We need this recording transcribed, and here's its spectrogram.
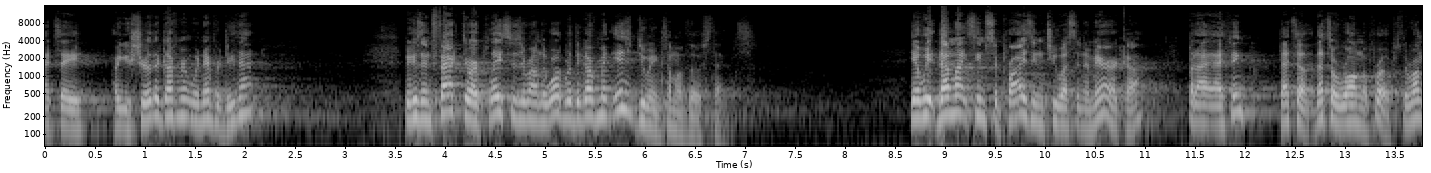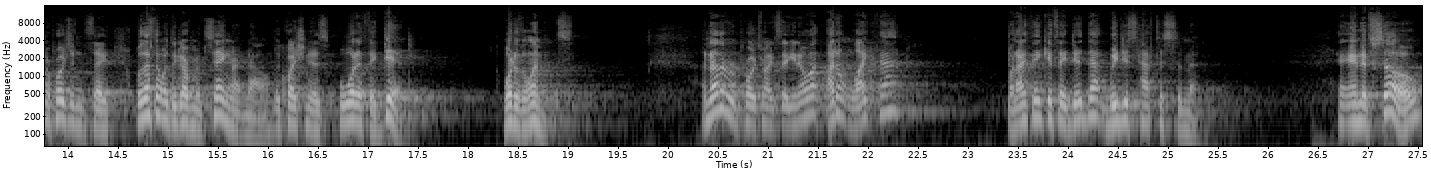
I'd say, Are you sure the government would never do that? Because in fact, there are places around the world where the government is doing some of those things. Yeah, we, that might seem surprising to us in America, but I, I, think that's a, that's a wrong approach. The wrong approach isn't to say, well, that's not what the government's saying right now. The question is, well, what if they did? What are the limits? Another approach might say, you know what, I don't like that, but I think if they did that, we just have to submit. And if so,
